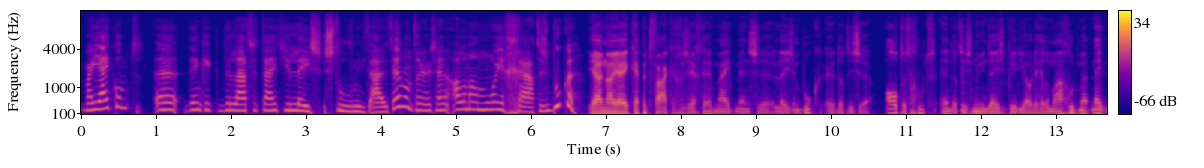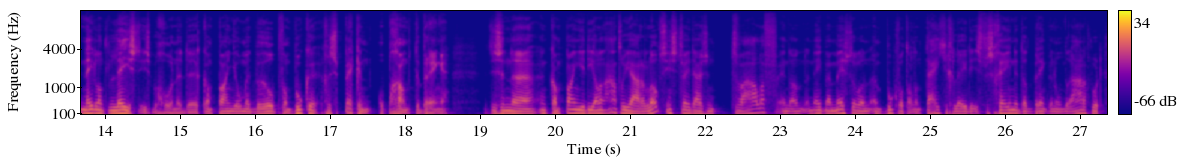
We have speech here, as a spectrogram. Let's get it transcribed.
Maar jij komt, eh, denk ik, de laatste tijd je leesstoel niet uit, hè? Want er zijn allemaal mooie gratis boeken. Ja, nou ja, ik heb het vaker gezegd. Hè. Meid, mensen, lees een boek. Eh, dat is eh, altijd goed. En dat is nu in deze periode helemaal goed. Maar Nederland leest is begonnen. De campagne om met behulp van boeken gesprekken op gang te brengen. Het is een, eh, een campagne die al een aantal jaren loopt, sinds 2012. En dan neemt men meestal een, een boek wat al een tijdje geleden is verschenen. Dat brengt men onder de aandacht. Wordt,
